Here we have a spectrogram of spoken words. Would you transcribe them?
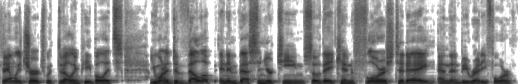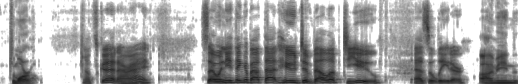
Family Church with developing people, it's you want to develop and invest in your team so they can flourish today and then be ready for tomorrow. That's good. All mm-hmm. right. So, when you think about that, who developed you? as a leader? I mean,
